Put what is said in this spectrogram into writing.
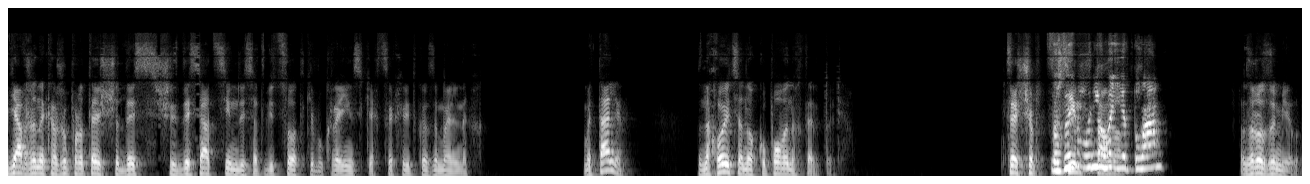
Я вже не кажу про те, що десь 60-70% українських цих рідкоземельних металів знаходяться на окупованих територіях. Це щоб Можливо, у нього стало є план. зрозуміло.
